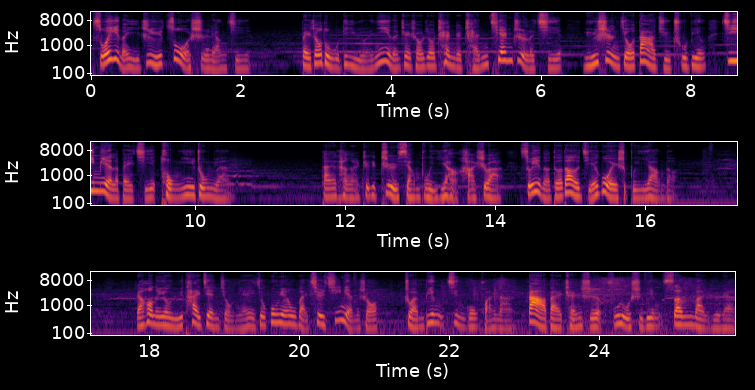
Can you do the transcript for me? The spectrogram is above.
所以呢，以至于坐视良机。北周的武帝宇文义呢，这时候就趁着陈牵制了齐，于是就大举出兵，击灭了北齐，统一中原。大家看看这个志向不一样哈，是吧？所以呢，得到的结果也是不一样的。然后呢，又于太建九年，也就公元五百七十七年的时候，转兵进攻淮南，大败陈师，俘虏士兵三万余人。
